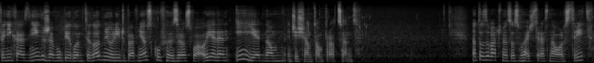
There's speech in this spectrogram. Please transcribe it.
Wynika z nich, że w ubiegłym tygodniu liczba wniosków wzrosła o 1,1%. No to zobaczmy, co słychać teraz na Wall Street.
